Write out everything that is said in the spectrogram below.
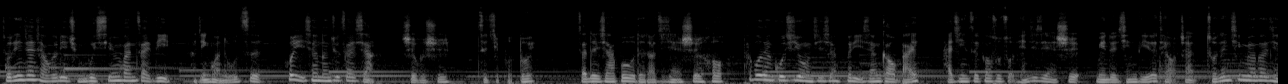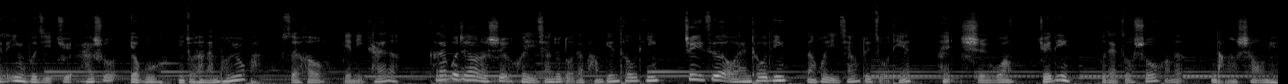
佐田将巧克力全部掀翻在地。可尽管如此，惠里香仍旧在想，是不是自己不对。在对夏布得到这件事后，他不但鼓起勇气向惠里香告白，还亲自告诉佐田这件事。面对情敌的挑战，佐田轻描淡写的应付几句，还说：“要不你做他男朋友吧。”随后便离开了。可他不知道的是，惠里香就躲在旁边偷听。这一次偶然偷听，让惠里香对佐田很失望，决定不再做说谎的狼少女。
